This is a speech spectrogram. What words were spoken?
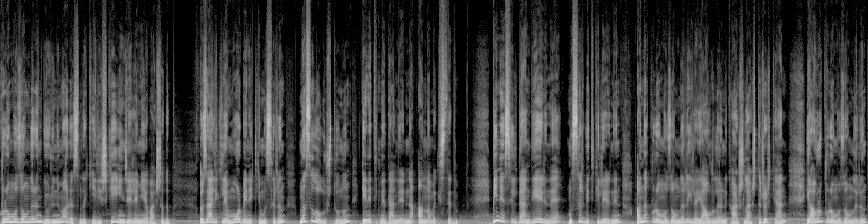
kromozomların görünümü arasındaki ilişkiyi incelemeye başladım. Özellikle mor benekli mısırın nasıl oluştuğunun genetik nedenlerini anlamak istedim. Bir nesilden diğerine mısır bitkilerinin ana kromozomlarıyla yavrularını karşılaştırırken yavru kromozomların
